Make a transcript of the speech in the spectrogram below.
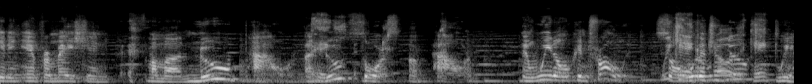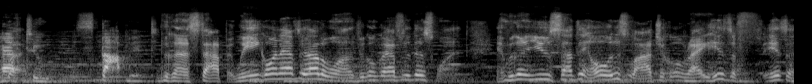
getting information from a new power, a new source of power, and we don't control it. We so can't control we it. Can't- we have but- to stop it. We're gonna stop it. We ain't going after the other ones. We're gonna go after this one, and we're gonna use something. Oh, this is logical, right? Here's a here's a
